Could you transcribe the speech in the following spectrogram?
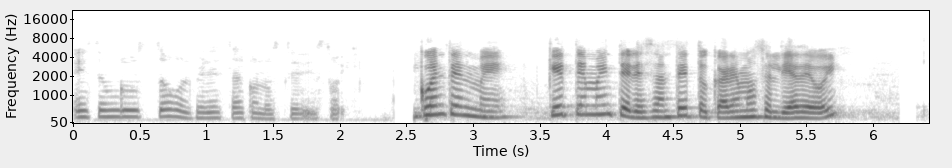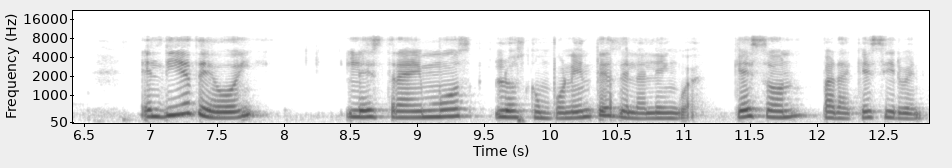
es un gusto volver a estar con ustedes hoy. Cuéntenme, ¿qué tema interesante tocaremos el día de hoy? El día de hoy les traemos los componentes de la lengua. ¿Qué son? ¿Para qué sirven?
